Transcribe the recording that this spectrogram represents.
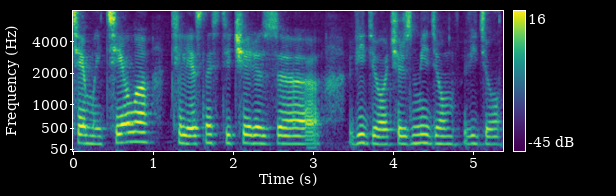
темой тела, телесности через видео, через медиум видео.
